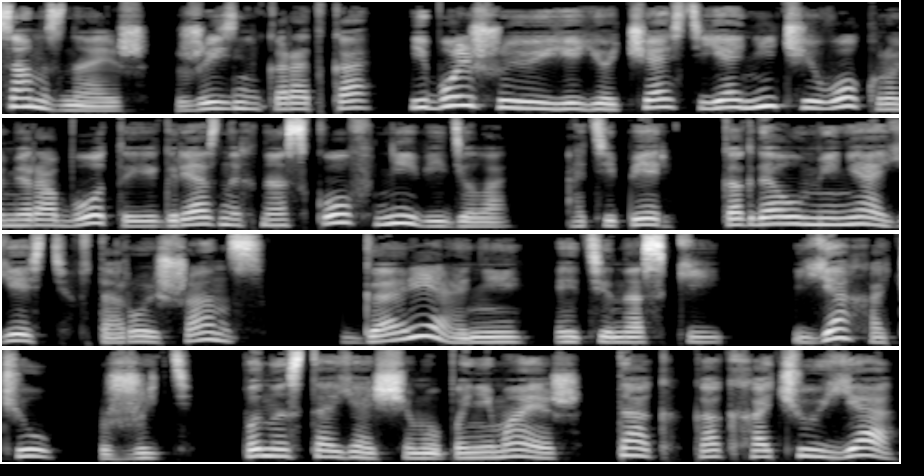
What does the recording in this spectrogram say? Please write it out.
Сам знаешь, жизнь коротка, и большую ее часть я ничего, кроме работы и грязных носков, не видела. А теперь, когда у меня есть второй шанс, гори они, эти носки. Я хочу жить. По-настоящему, понимаешь? Так, как хочу я,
